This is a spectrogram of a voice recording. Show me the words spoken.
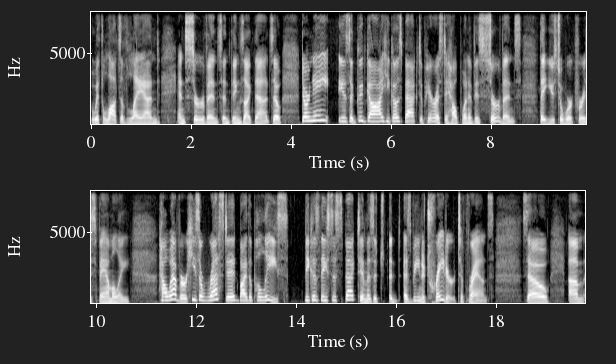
with lots of land and servants and things like that. So, Darnay is a good guy. He goes back to Paris to help one of his servants that used to work for his family. However, he's arrested by the police because they suspect him as a, as being a traitor to France. So, um,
